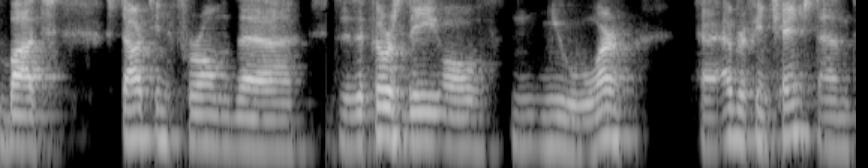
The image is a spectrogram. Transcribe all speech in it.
but starting from the the first day of new war uh, everything changed and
